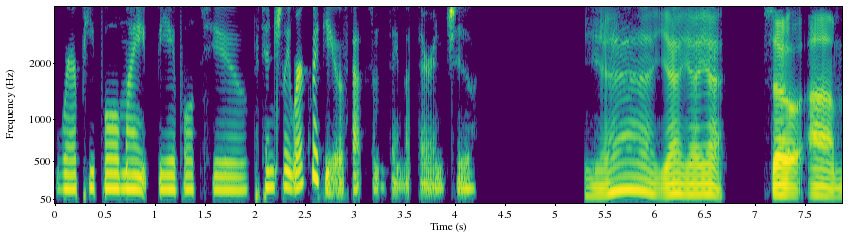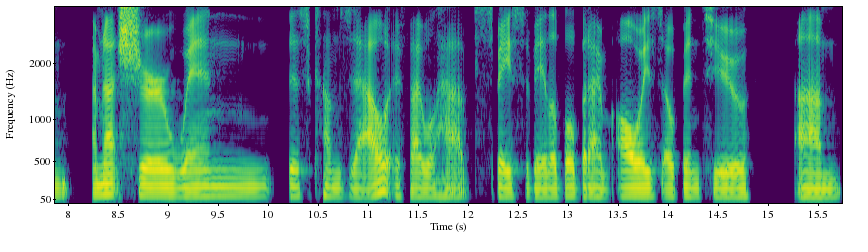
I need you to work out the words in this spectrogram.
where people might be able to potentially work with you if that's something that they're into. Yeah, yeah, yeah, yeah. So, um, I'm not sure when this comes out, if I will have space available, but I'm always open to um,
